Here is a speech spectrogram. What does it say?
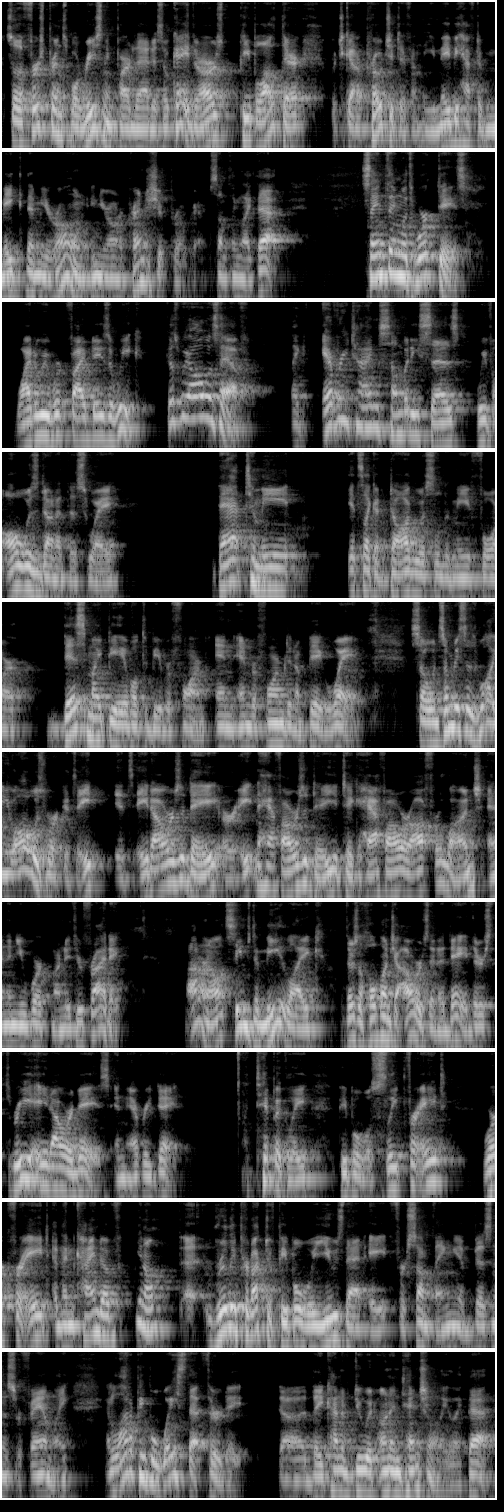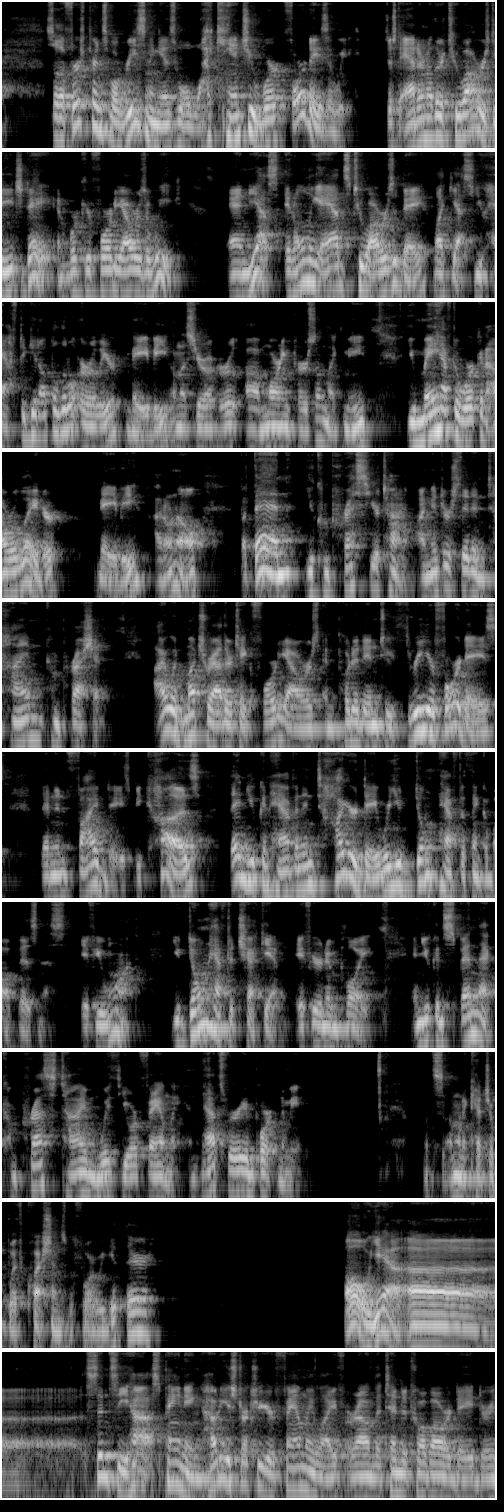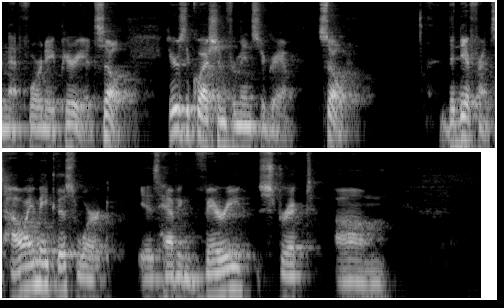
So the first principle reasoning part of that is okay, there are people out there, but you got to approach it differently. You maybe have to make them your own in your own apprenticeship program, something like that. Same thing with work days. Why do we work five days a week? Because we always have. Like every time somebody says we've always done it this way, that to me, it's like a dog whistle to me for this might be able to be reformed and, and reformed in a big way. So when somebody says, "Well, you always work," it's eight it's eight hours a day or eight and a half hours a day. You take a half hour off for lunch, and then you work Monday through Friday. I don't know. It seems to me like there's a whole bunch of hours in a day. There's three eight hour days in every day. Typically, people will sleep for eight, work for eight, and then kind of, you know, uh, really productive people will use that eight for something, in business or family. And a lot of people waste that third eight. Uh, they kind of do it unintentionally like that. So the first principle reasoning is, well, why can't you work four days a week? Just add another two hours to each day and work your 40 hours a week. And yes, it only adds two hours a day. Like, yes, you have to get up a little earlier, maybe, unless you're a, morning person like me. You may have to work an hour later, maybe, I don't know. But then you compress your time. I'm interested in time compression. I would much rather take 40 hours and put it into three or four days than in five days because then you can have an entire day where you don't have to think about business if you want. You don't have to check in if you're an employee, and you can spend that compressed time with your family. And that's very important to me. Let's, I'm going to catch up with questions before we get there. Oh, yeah. Uh, Cincy Haas painting. How do you structure your family life around the 10 to 12 hour day during that four day period? So here's a question from Instagram. So the difference, how I make this work is having very strict um,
